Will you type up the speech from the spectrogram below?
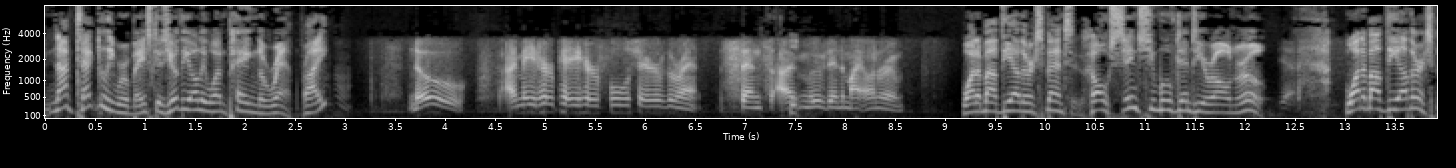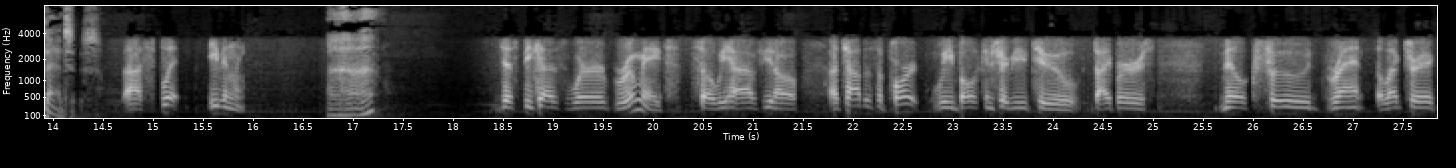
not technically roommates because you're the only one paying the rent, right? No, I made her pay her full share of the rent since I moved into my own room. What about the other expenses? Oh, since you moved into your own room. Yes. What about the other expenses? Uh, split evenly, Uh-huh. just because we're roommates. So we have, you know, a child to support. We both contribute to diapers, milk, food, rent, electric.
